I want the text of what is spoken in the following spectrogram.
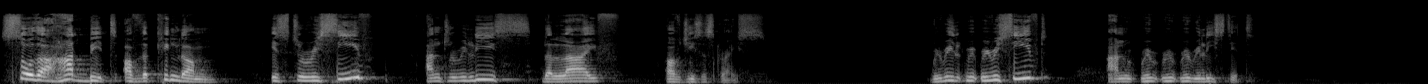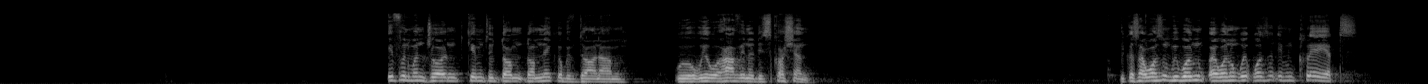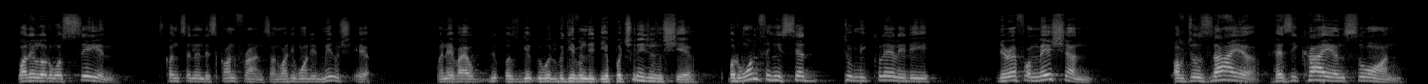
so the heartbeat of the kingdom is to receive and to release the life of Jesus Christ. We, re- we received and we, re- released it. Even when Jordan came to Dom- Dominica with Don, um, we, were, we were having a discussion. Because I wasn't, we weren't, I wasn't even clear yet what the Lord was saying concerning this conference and what He wanted me to share whenever I was, would be given the opportunity to share. But one thing He said to me clearly the, the Reformation of Josiah, Hezekiah, and so on,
